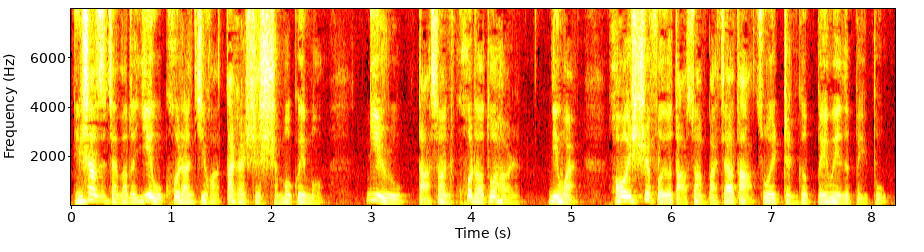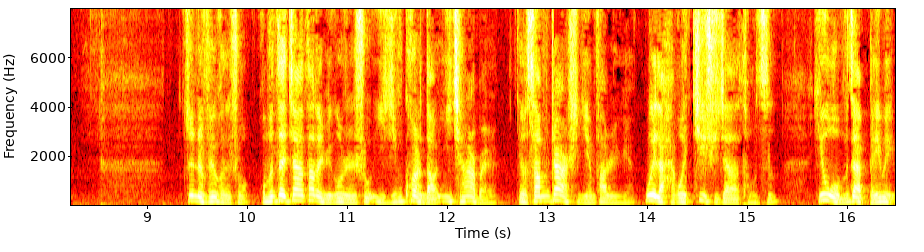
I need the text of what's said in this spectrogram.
您上次讲到的业务扩张计划大概是什么规模？例如打算扩招多少人？另外。华为是否有打算把加拿大作为整个北美的北部？任正非回答说：“我们在加拿大的员工人数已经扩展到一千二百人，有三分之二是研发人员，未来还会继续加大投资。因为我们在北美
